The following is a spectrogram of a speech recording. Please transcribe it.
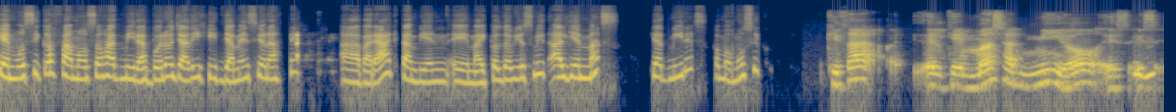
¿Qué músicos famosos admiras? Bueno, ya dijiste, ya mencionaste a Barack, también eh, Michael W. Smith. ¿Alguien más que admires como músico? Quizá el que más admiro es, es,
